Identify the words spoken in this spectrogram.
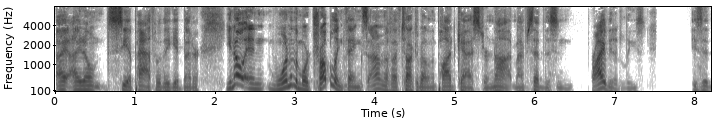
I, I, don't see a path where they get better. You know, and one of the more troubling things, I don't know if I've talked about on the podcast or not, I've said this in private at least, is that,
